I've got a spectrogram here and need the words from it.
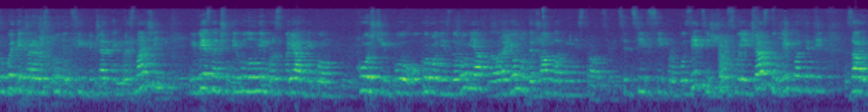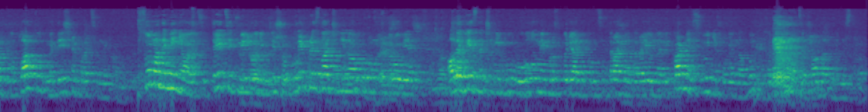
зробити перерозподіл цих бюджетних призначень і визначити головним розпорядником коштів по охороні здоров'я районну державну адміністрацію. Це ці всі пропозиції, щоб своєчасно виплатити заробітну плату медичним працівникам. Сума не міняється 30 мільйонів, ті, що були призначені на охорону здоров'я, але визначені був головним розпорядником центральна та районна лікарня. Сьогодні повинна бути районна державна адміністрація.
